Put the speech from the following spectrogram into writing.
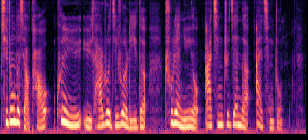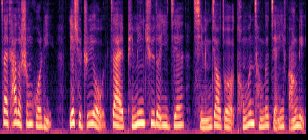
其中的小桃困于与他若即若离的初恋女友阿青之间的爱情中，在他的生活里，也许只有在贫民区的一间起名叫做同温层的简易房里，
